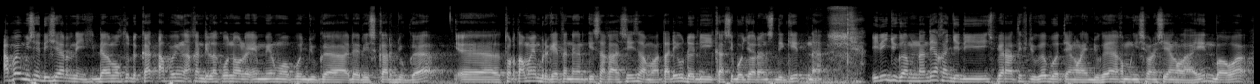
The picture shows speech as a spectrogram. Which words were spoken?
apa yang bisa di-share nih dalam waktu dekat apa yang akan dilakukan oleh Emir maupun juga dari Scar juga eh, terutama yang berkaitan dengan kisah kasih sama tadi udah dikasih bocoran sedikit. Nah, ini juga nanti akan jadi inspiratif juga buat yang lain juga yang akan menginspirasi yang lain bahwa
